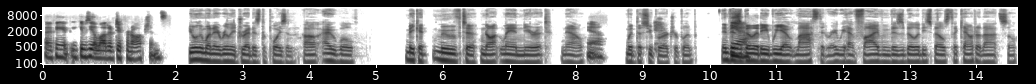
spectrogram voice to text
So I think it, it gives you a lot of different options. The only one I really dread is the poison. Uh, I will make it move to not land near it now Yeah. with the super archer blimp. Invisibility, we outlast it, right? We have five invisibility spells to counter that. So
